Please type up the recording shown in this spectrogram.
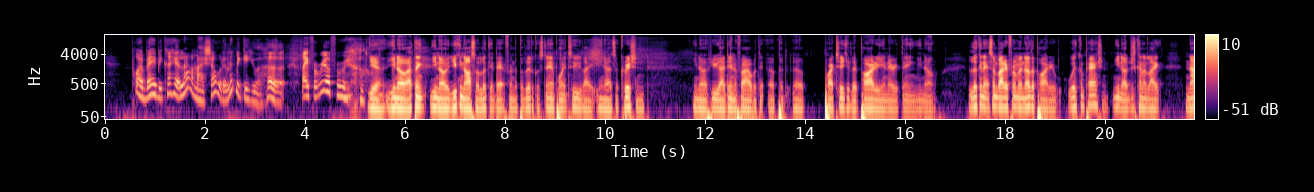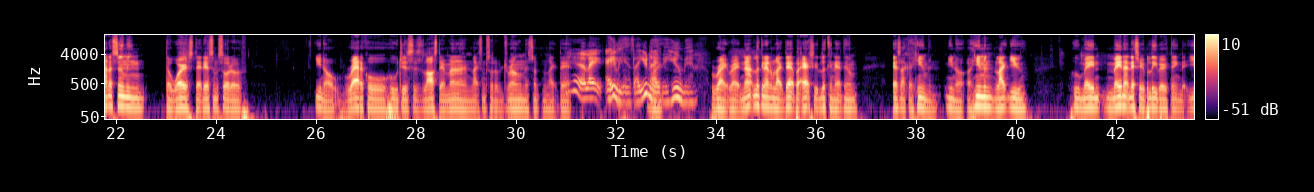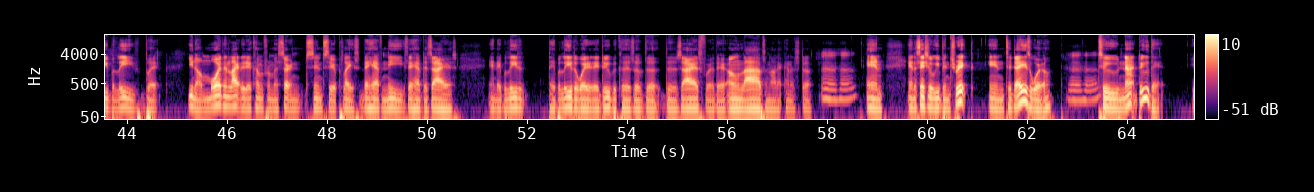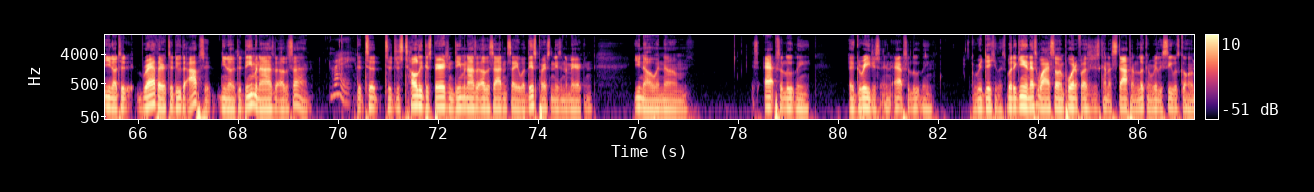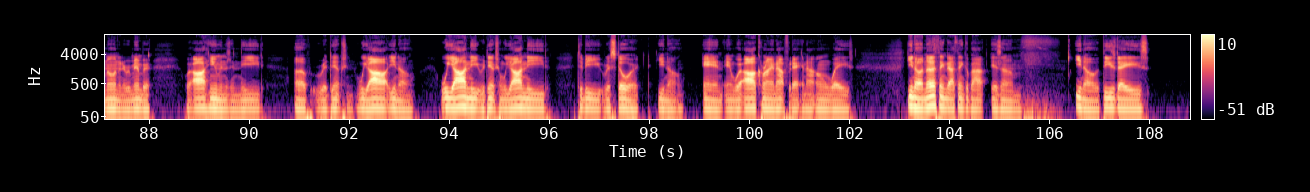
poor baby, come here, lie on my shoulder. Let me give you a hug. Like for real, for real. Yeah, you know, I think you know you can also look at that from the political standpoint too. Like you know, as a Christian, you know, if you identify with a, a particular party and everything, you know, looking at somebody from another party with compassion, you know, just kind of like not assuming the worst that there's some sort of you know, radical who just has lost their mind, like some sort of drone or something like that. Yeah, like aliens. Like you're not right. even human. Right, right. Not looking at them like that, but actually looking at them as like a human. You know, a human like you, who may may not necessarily believe everything that you believe, but you know, more than likely they're coming from a certain sincere place. They have needs, they have desires, and they believe they believe the way that they do because of the, the desires for their own lives and all that kind of stuff. Mm-hmm. And and essentially, we've been tricked in today's world mm-hmm. to not do that. You know, to rather to do the opposite. You know, to demonize the other side. Right. To, to to just totally disparage and demonize the other side and say, well, this person isn't American. You know, and um, it's absolutely egregious and absolutely ridiculous. But again, that's why it's so important for us to just kind of stop and look and really see what's going on and remember we're all humans in need of redemption. We all, you know, we all need redemption. We all need to be restored, you know, and and we're all crying out for that in our own ways. You know, another thing that I think about is um you know, these days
